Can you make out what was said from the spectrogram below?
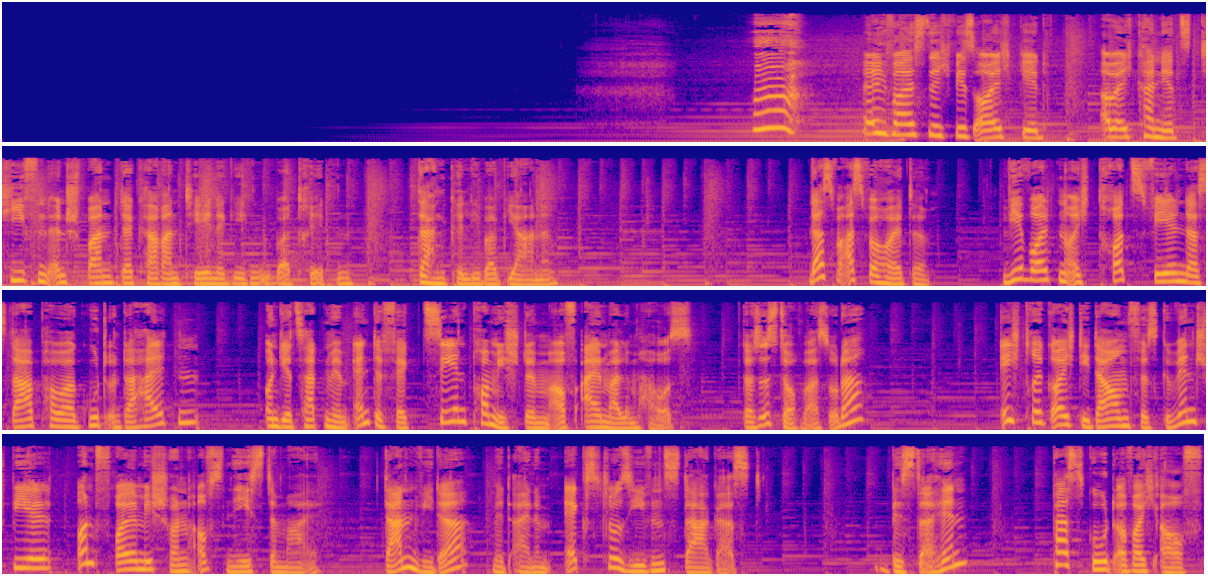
Ich weiß nicht, wie es euch geht, aber ich kann jetzt tiefenentspannt der Quarantäne gegenübertreten. Danke, lieber Bjane. Das war's für heute. Wir wollten euch trotz fehlender Star Power gut unterhalten und jetzt hatten wir im Endeffekt zehn Promi-Stimmen auf einmal im Haus. Das ist doch was, oder? Ich drücke euch die Daumen fürs Gewinnspiel und freue mich schon aufs nächste Mal. Dann wieder mit einem exklusiven Stargast. Bis dahin, passt gut auf euch auf.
